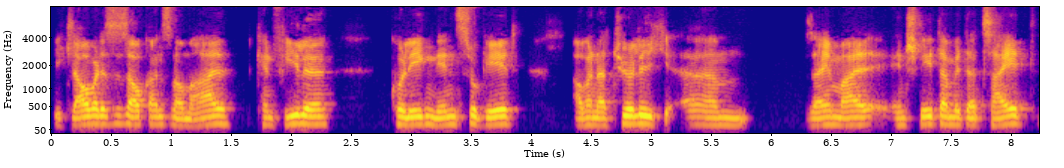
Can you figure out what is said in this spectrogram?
Ich glaube, das ist auch ganz normal. Ich kenne viele Kollegen, denen es so geht. Aber natürlich, ähm, sage ich mal, entsteht da mit der Zeit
